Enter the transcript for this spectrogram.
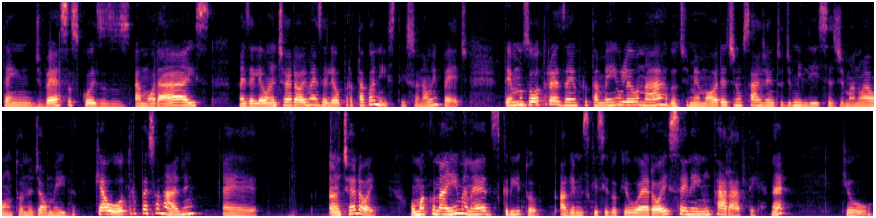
tem diversas coisas amorais, mas ele é o anti-herói, mas ele é o protagonista. Isso não impede. Temos outro exemplo também, o Leonardo, de Memórias de um Sargento de Milícias, de Manuel Antônio de Almeida, que é outro personagem é, anti-herói. O Macunaíma, né, é descrito, havíamos esquecido aqui, o herói sem nenhum caráter, né? Que o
